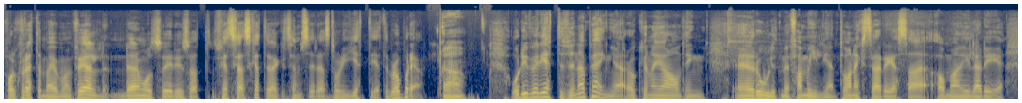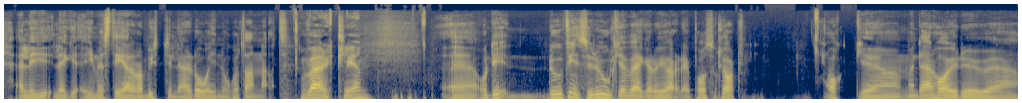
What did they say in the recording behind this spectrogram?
Folk får rätta mig om jag fel. Däremot så är det ju så att Skatt- Skatteverkets hemsida står det jätte, jättebra på det. ja. Och det är väl jättefina pengar att kunna göra någonting eh, roligt med familjen, ta en extra resa om man gillar det, eller lägga, investera dem ytterligare då i något annat. Verkligen. Eh, och det, då finns det olika vägar att göra det på såklart. Och, eh, men där har ju du eh,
